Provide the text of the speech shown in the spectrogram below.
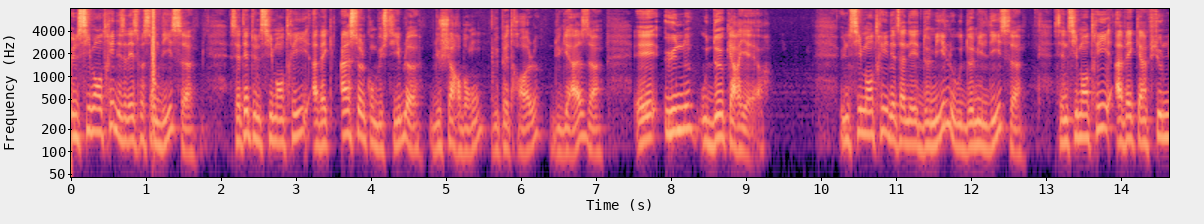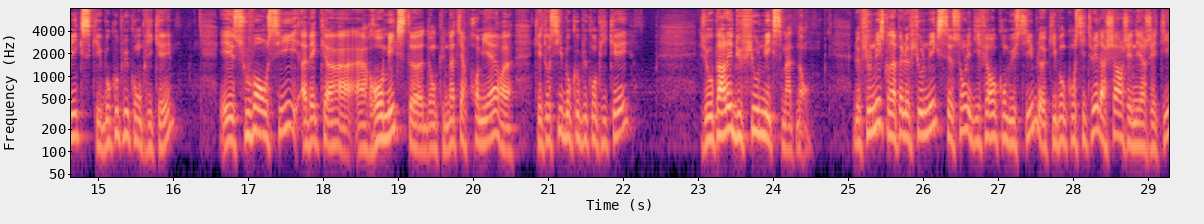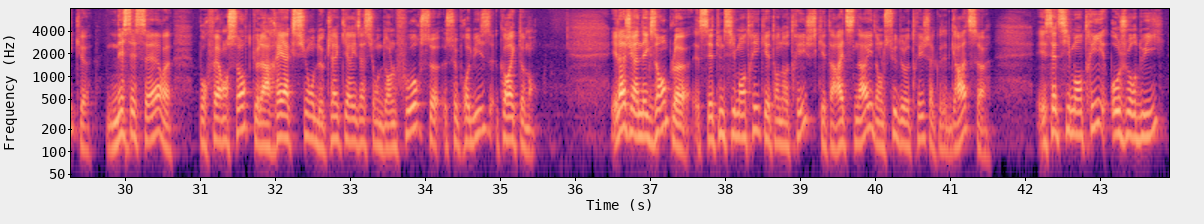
Une cimenterie des années 70, c'était une cimenterie avec un seul combustible, du charbon, du pétrole, du gaz, et une ou deux carrières. Une cimenterie des années 2000 ou 2010, c'est une cimenterie avec un fuel mix qui est beaucoup plus compliqué, et souvent aussi avec un, raw mixed, donc une matière première qui est aussi beaucoup plus compliquée. Je vais vous parler du fuel mix maintenant. Le fuel mix, qu'on appelle le fuel mix, ce sont les différents combustibles qui vont constituer la charge énergétique nécessaire pour faire en sorte que la réaction de clinkérisation dans le four se, produise correctement. Et là, j'ai un exemple. C'est une cimenterie qui est en Autriche, qui est à Retznay, dans le sud de l'Autriche, à côté de Graz. Et cette cimenterie, aujourd'hui,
